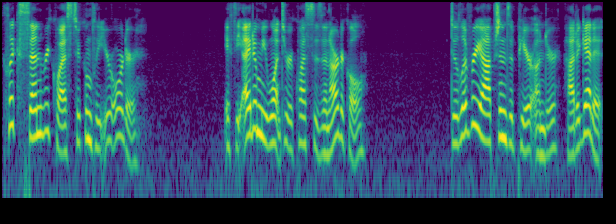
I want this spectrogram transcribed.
Click Send Request to complete your order. If the item you want to request is an article, delivery options appear under How to Get It.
